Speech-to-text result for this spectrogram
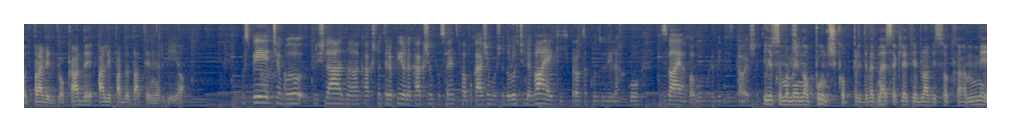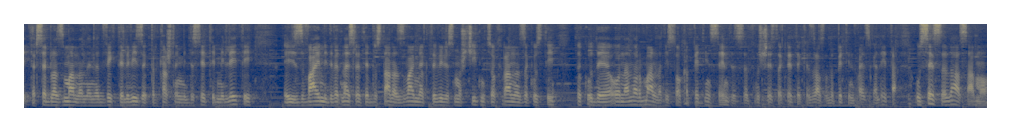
odpraviti blokade ali pa dodati energijo. Gospe, če bo prišla na kakšno terapijo, na kakšen posvet, pa pokažemo še določene vaje, ki jih prav tako tudi lahko izvaja, pa bo mora biti zdravje še toliko Jaz sem omenil punčko, pri 19 letih je bila visoka meter, se je bila z mano na dveh televizijah pred kakšnimi desetimi leti. Z vajmi, 19 let je bila stara, z vajmi aktivirali smo ščitnico, hrana za kosti, tako da je ona normalna, visoka 75, v 60 letih je zrasla do 25 leta. Vse se da, samo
